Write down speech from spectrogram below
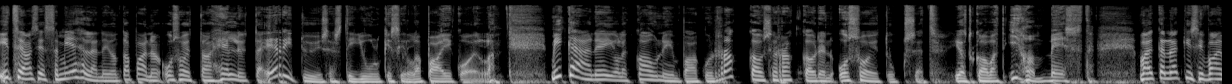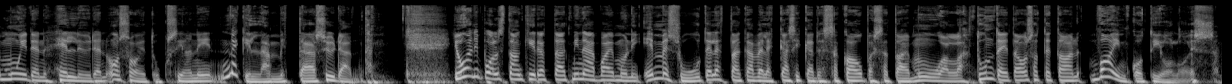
Itse asiassa miehelläni on tapana osoittaa hellyyttä erityisesti julkisilla paikoilla. Mikään ei ole kauniimpaa kuin rakkaus ja rakkauden osoitukset, jotka ovat ihan best. Vaikka näkisi vain muiden hellyyden osoituksia, niin nekin lämmittää sydäntä. Juhani puolestaan kirjoittaa, että minä ja vaimoni emme suutele tai kävele käsikädessä kaupassa tai muualla. Tunteita osoitetaan vain kotioloissa.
